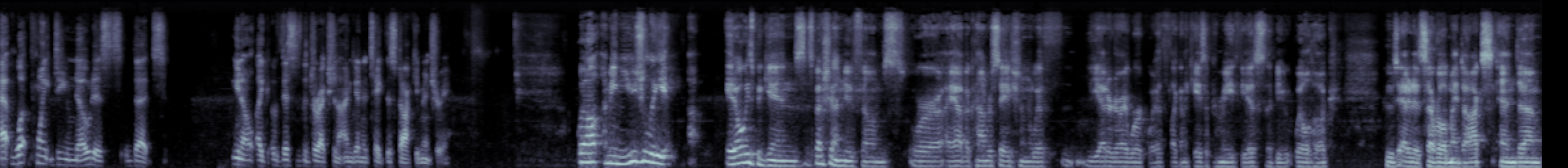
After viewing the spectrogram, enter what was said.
at what point do you notice that you know like this is the direction i'm going to take this documentary well i mean usually uh, it always begins especially on new films where i have a conversation with the editor i work with like in the case of prometheus that'd be will hook who's edited several of my docs and um,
